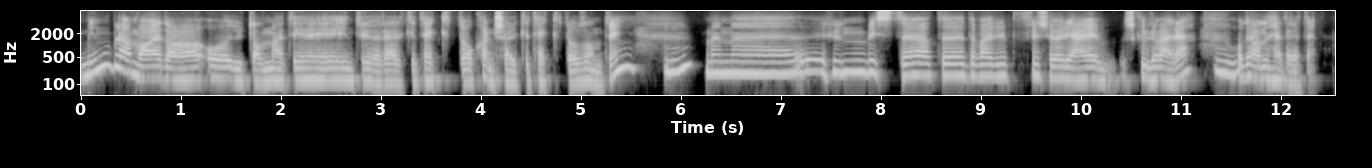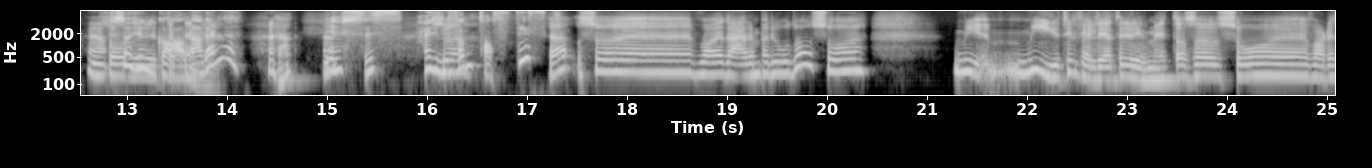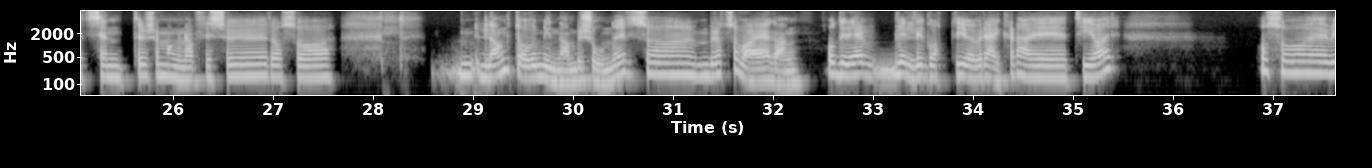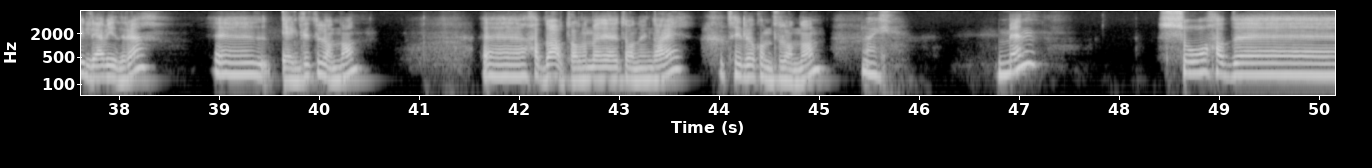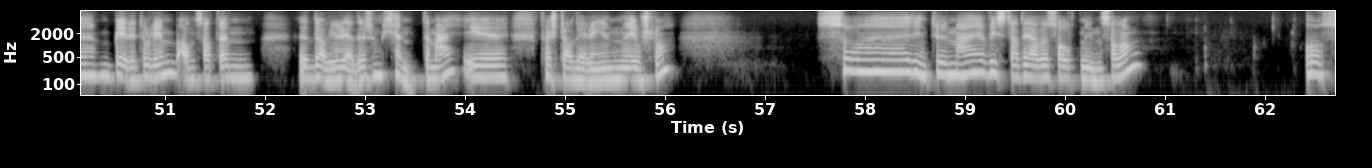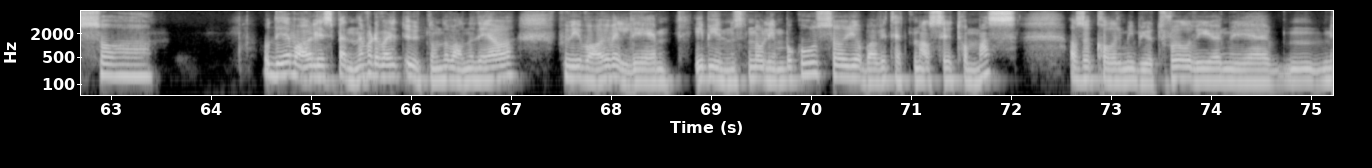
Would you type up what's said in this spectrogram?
Min plan var da å utdanne meg til interiørarkitekt og kanskje arkitekt og sånne ting. Mm. Men eh, hun visste at det var frisør jeg skulle være, mm. og det hadde hun helt rett i. Ja. Så hun ga deg den, du? Ja. Jøsses. Herregud, fantastisk. Ja, så eh, var jeg der en periode, og så mye, mye tilfeldigheter i livet mitt. Altså, så eh, var det et senter som mangla frisør, og så Langt over mine ambisjoner, så brått så var jeg i gang. Og drev veldig godt i Øvre Eiker da, i ti år. Og så eh, ville jeg videre. Eh, egentlig til London. Eh, hadde avtale med Tony Guy til å komme til London. Nei. Men så hadde Berit Olimb ansatt en daglig leder som kjente meg i førsteavdelingen i Oslo. Så eh, ringte hun meg og visste at jeg hadde solgt min salong. Og så Og det var jo litt spennende, for det var litt utenom det vanlige det òg. For vi var jo veldig I begynnelsen med Olimboco så jobba vi tett med Astrid Thomas. Altså Color Me Beautiful. Vi gjør mye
